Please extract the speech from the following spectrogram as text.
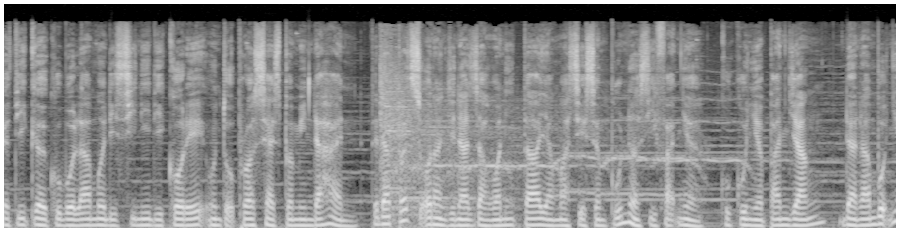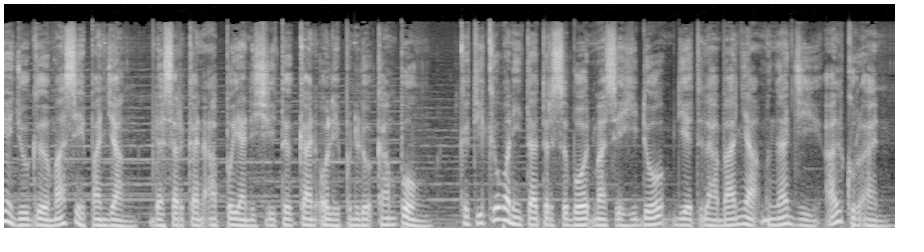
ketika kubur lama di sini dikorek untuk proses pemindahan. Terdapat seorang jenazah wanita yang masih sempurna sifatnya. Kukunya panjang dan rambutnya juga masih panjang berdasarkan apa yang diceritakan oleh penduduk kampung. Ketika wanita tersebut masih hidup, dia telah banyak mengaji Al-Quran.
